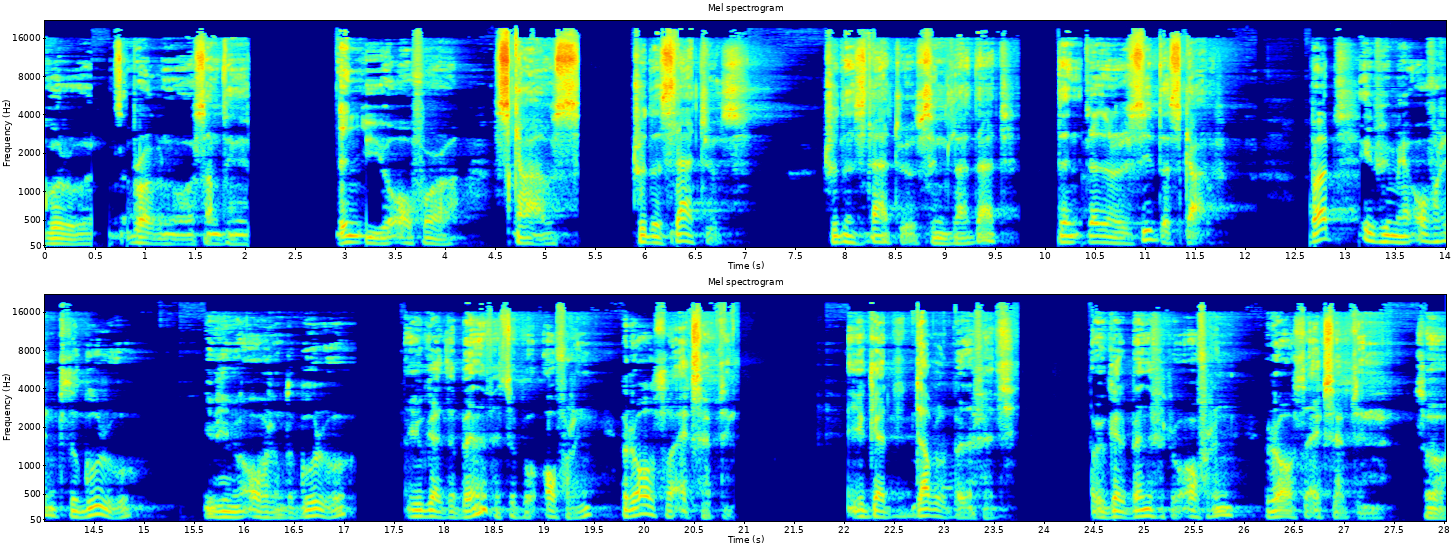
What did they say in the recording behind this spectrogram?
guru broken or something, then you offer scarves to the statues to the statues, things like that, then doesn't receive the scarf. But if you make offering to the guru, if you make offering to the guru, you get the benefits of offering, but also accepting. You get double benefits. You get benefit of offering, but also accepting. So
